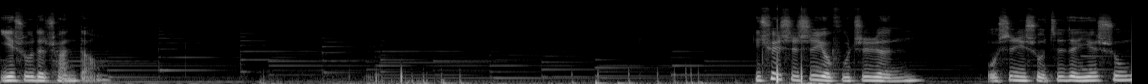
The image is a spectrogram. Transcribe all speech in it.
耶稣的传导。你确实是有福之人，我是你所知的耶稣。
